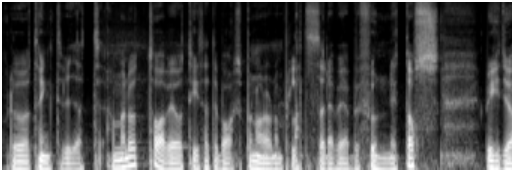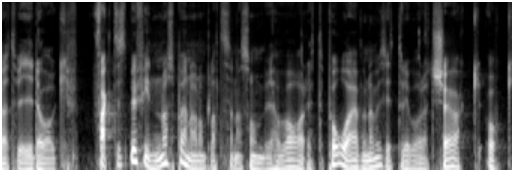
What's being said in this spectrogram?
Och då tänkte vi att ja, men då tar vi och tittar tillbaka på några av de platser där vi har befunnit oss. Vilket gör att vi idag faktiskt befinner oss på en av de platserna som vi har varit på, även om vi sitter i vårt kök och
